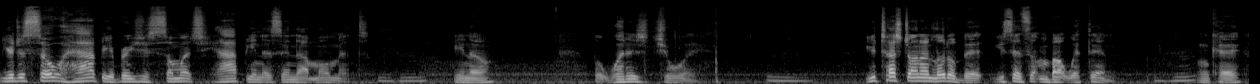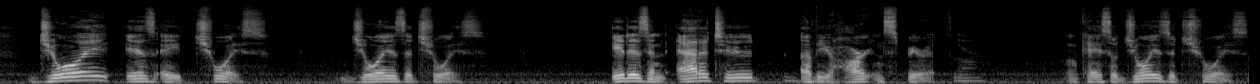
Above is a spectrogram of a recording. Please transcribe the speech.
you're just so happy. It brings you so much happiness in that moment, you know. But what is joy? You touched on it a little bit. You said something about within. Okay, joy is a choice. Joy is a choice. It is an attitude of your heart and spirit. Yeah. Okay, so joy is a choice.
